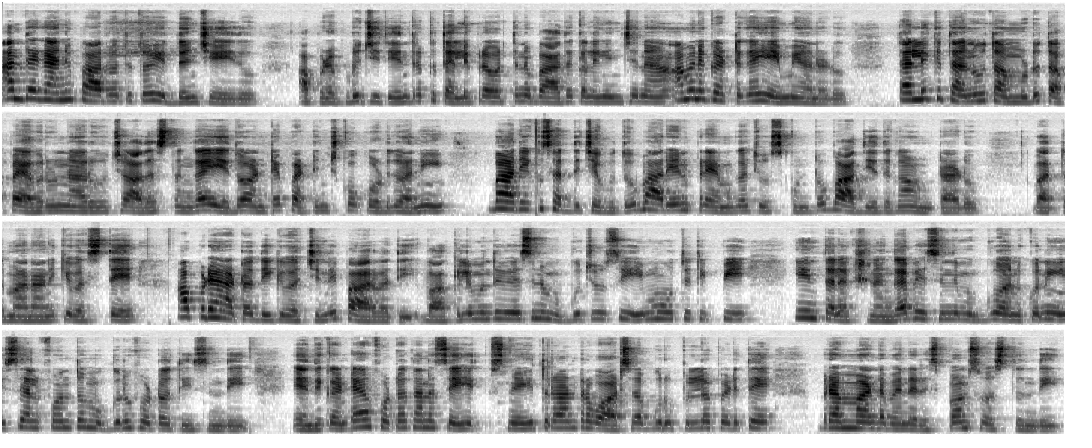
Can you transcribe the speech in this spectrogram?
అంతేగాని పార్వతితో యుద్ధం చేయదు. అప్పుడప్పుడు జితేంద్రకు తల్లి ప్రవర్తన బాధ కలిగించిన ఆమెను గట్టిగా ఏమీ అనడు. తల్లికి తను తమ్ముడు తప్ప ఎవరున్నారు? చాదస్తంగా ఏదో అంటే పట్టించుకోకూడదు అని భార్యకు సర్ది చెబుతూ భార్యను ప్రేమగా చూసుకుంటూ బాధ్యతగా ఉంటాడు. వర్తమానానికి వస్తే అప్పుడే ఆటో దిగి వచ్చింది పార్వతి. వాకిలి ముందు వేసిన ముగ్గు చూసి మూతి తిప్పి ఇంత లక్షణంగా వేసింది ముగ్గు అనుకుని సెల్ ఫోన్తో ముగ్గును ఫోటో తీసింది. ఎందుకంటే ఆ ఫోటో తన స్నేహితురాంటర్ వాట్సాప్ గ్రూపుల్లో పెడితే బ్రహ్మాండమైన రెస్పాన్స్ వస్తుంది.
